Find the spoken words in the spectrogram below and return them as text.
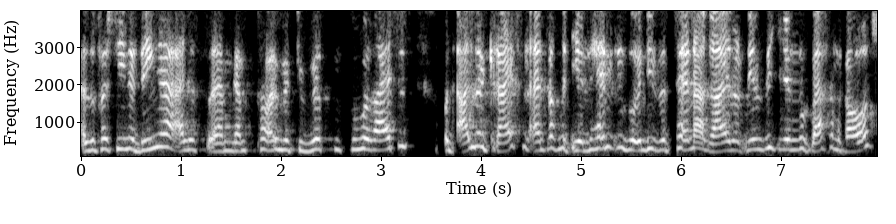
also verschiedene Dinge, alles ähm, ganz toll mit Gewürzen zubereitet. Und alle greifen einfach mit ihren Händen so in diese Teller rein und nehmen sich ihre Sachen raus,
